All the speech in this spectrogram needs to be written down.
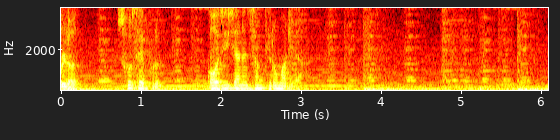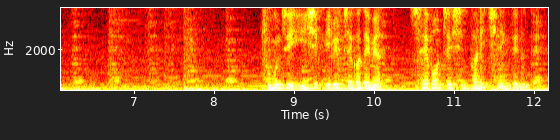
물론 솥의 불은 꺼지지 않은 상태로 말이다. 죽은 지 21일째가 되면 세 번째 심판이 진행되는데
